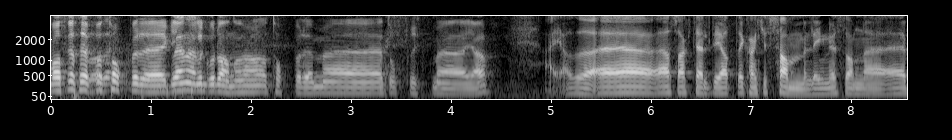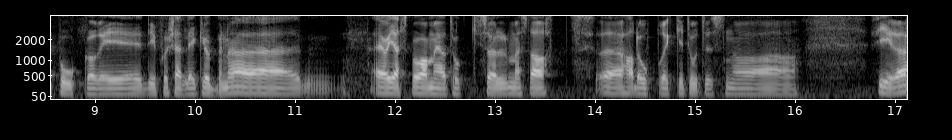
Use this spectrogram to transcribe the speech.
Hva skal til for å toppe det, Glenn? Eller går det an å toppe det med et opprykk med Jerv? Nei, altså, jeg, har sagt hele tida at det kan ikke sammenlignes sånne epoker i de forskjellige klubbene. Jeg og Jesper var med og tok sølv med Start. eh, Hadde opprykk i 2004.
